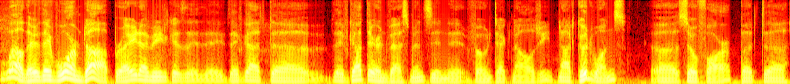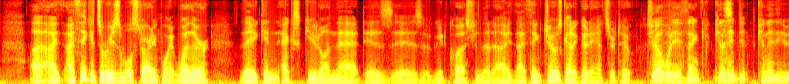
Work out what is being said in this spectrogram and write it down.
Well, they they've warmed up, right? I mean, because they, they, they've got uh, they've got their investments in uh, phone technology, not good ones uh, so far, but uh, I I think it's a reasonable starting point. Whether they can execute on that is is a good question that I, I think Joe's got a good answer to. Joe, what do you think? Can this, they do, can they do,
